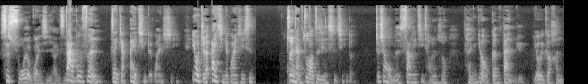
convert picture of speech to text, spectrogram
是所有关系，还是大部分在讲爱情的关系？因为我觉得爱情的关系是最难做到这件事情的。就像我们上一集讨论说，朋友跟伴侣有一个很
